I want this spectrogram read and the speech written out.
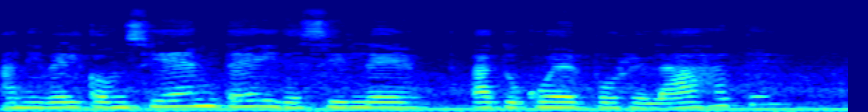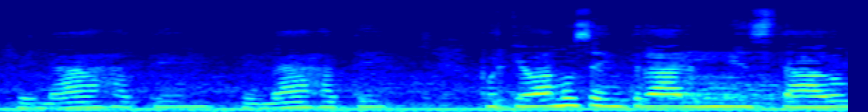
a nivel consciente y decirle a tu cuerpo, relájate, relájate, relájate, porque vamos a entrar en un estado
